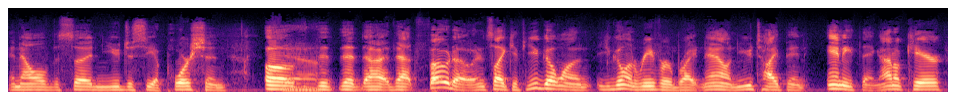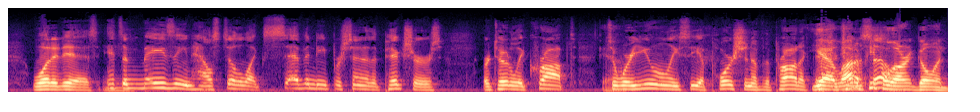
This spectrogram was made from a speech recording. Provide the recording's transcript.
and now all of a sudden you just see a portion of Yeah. the, that uh, that photo and it's like if you go on you go on reverb right now and you type in anything i don't care what it is it's Mm-hmm. amazing how still like 70% of the pictures are totally cropped Yeah. to where you only see a portion of the product that Yeah, a lot of people sell. aren't going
